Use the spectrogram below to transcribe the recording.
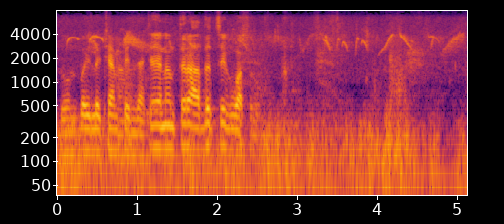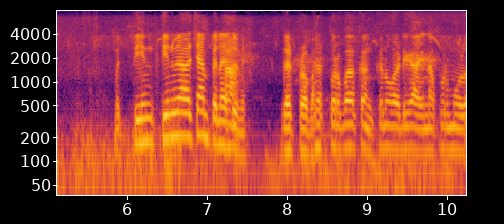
दोन बैल चॅम्पियन झाले. त्यानंतर आदतचं एक वासरू. मग तीन तीन वेळा चॅम्पियन आहे हा. तुम्ही घटप्रभा. घटप्रभा कंकणवाडी आयनापूर मोळ.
